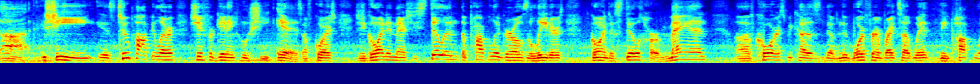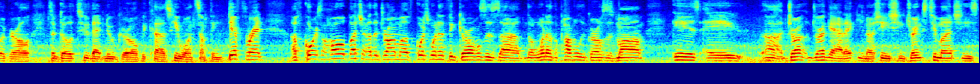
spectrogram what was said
uh, she is too popular. She's forgetting who she is. Of course she's going in there. She's stealing the popular girls the leaders going to steal her man of course, because the new boyfriend breaks up with the popular girl to go to that new girl because he wants something different. Of course, a whole bunch of other drama. Of course, one of the girls is uh, the one of the popular girls' mom is a uh, drug drug addict. You know, she she drinks too much. She's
